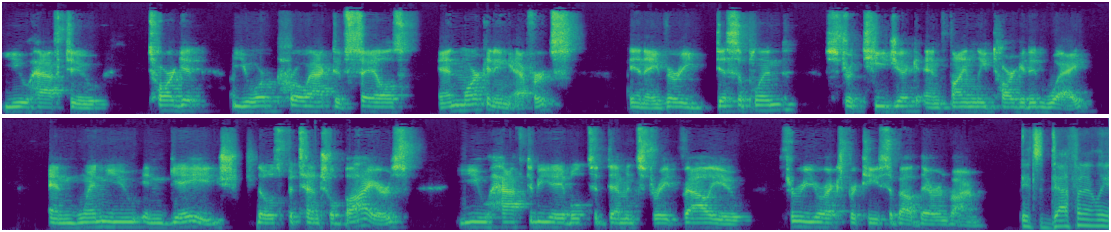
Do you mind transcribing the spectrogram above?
You have to target your proactive sales and marketing efforts in a very disciplined, strategic, and finely targeted way. And when you engage those potential buyers, you have to be able to demonstrate value through your expertise about their environment it's definitely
